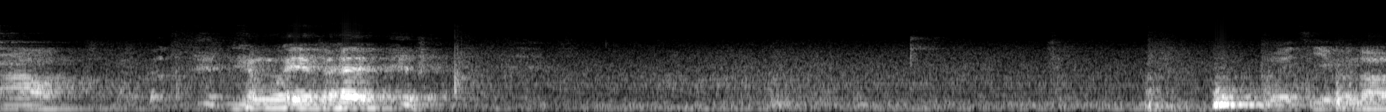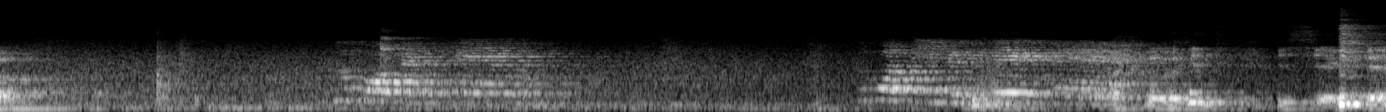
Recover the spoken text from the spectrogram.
อ้าวยังไม่เห็นเลยมืออาชีพมันรอบ คือพอเป็นเพลงคือพอดีเป็นเพลง ไงเฮ้ยมีเสียงแค่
